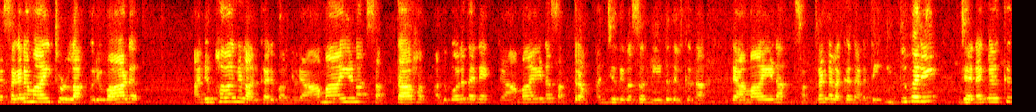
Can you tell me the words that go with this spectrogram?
രസകരമായിട്ടുള്ള ഒരുപാട് അനുഭവങ്ങൾ ആൾക്കാർ പറഞ്ഞു. രാമായണ സപ്താഹം അതുപോലെ തന്നെ രാമായണ സത്രം അഞ്ച് ദിവസം നീണ്ടു നിൽക്കുന്ന രാമായണ സത്രങ്ങളൊക്കെ നടത്തി. ഇതുവരെ ജനങ്ങൾക്ക്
